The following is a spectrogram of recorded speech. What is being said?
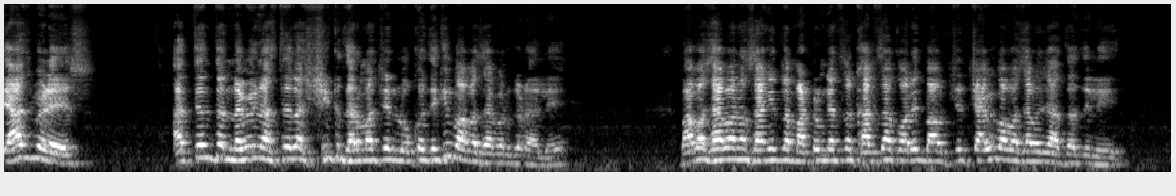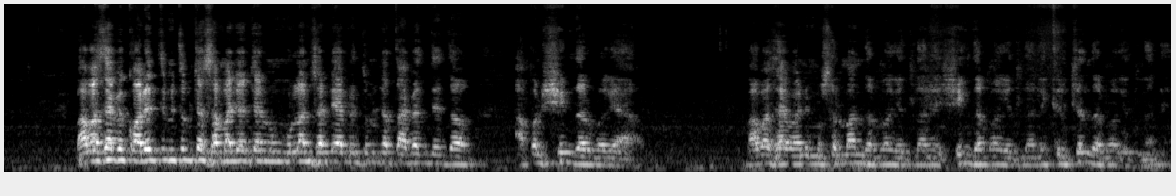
त्याच वेळेस अत्यंत नवीन असलेल्या शीख धर्माचे लोक देखील बाबासाहेबांकडे आले. बाबासाहेबांना सांगितलं माटुंग्याचं खालसा कॉलेज बाबची चावी बाबासाहेबांच्या हातात दिली. बाबासाहेब कॉलेज तुम्ही तुमच्या समाजाच्या मुलांसाठी आम्ही तुमच्या ताब्यात देत आहोत. आपण शीख धर्म घ्या. बाबासाहेबांनी मुसलमान धर्म घेतला नाही शीख धर्म घेतला नाही ख्रिश्चन धर्म घेतला नाही.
